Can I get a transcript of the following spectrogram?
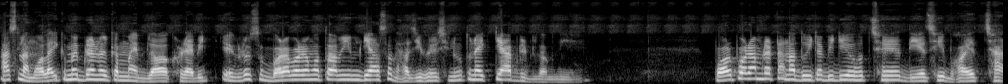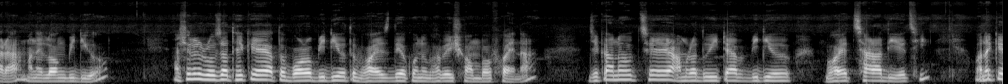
আসসালামু আলাইকুম everyone welcome my vlog rabbit সব বরাবরের মতো আমি ইমডি আসাদ হাজির হয়েছি নতুন একটি আপডেট ব্লগ নিয়ে। পরপর আমরা টানা দুইটা ভিডিও হচ্ছে, দিয়েছি ভয়েস ছাড়া মানে লং ভিডিও আসলে রোজা থেকে এত বড় ভিডিওতে ভয়েস দেওয়া কোনোভাবেই সম্ভব হয় না। যে কারণে হচ্ছে, আমরা দুইটা ভিডিও ভয়েস ছাড়া দিয়েছি। অনেকে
